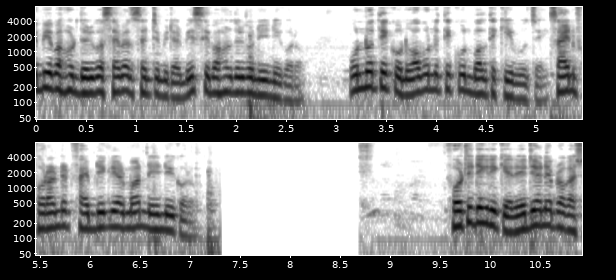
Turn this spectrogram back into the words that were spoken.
এ বি বাহুর দৈর্ঘ্য সেভেন সেন্টিমিটার বিসি বাহুর দৈর্ঘ্য নির্ণয় করো। উন্নতি কোণ, অবনতি কোণ বলতে কি বোঝায়? Sine four hundred five degree এর মান নির্ণয় করো। ফোরটি ডিগ্রিকে রেডিয়ানে প্রকাশ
